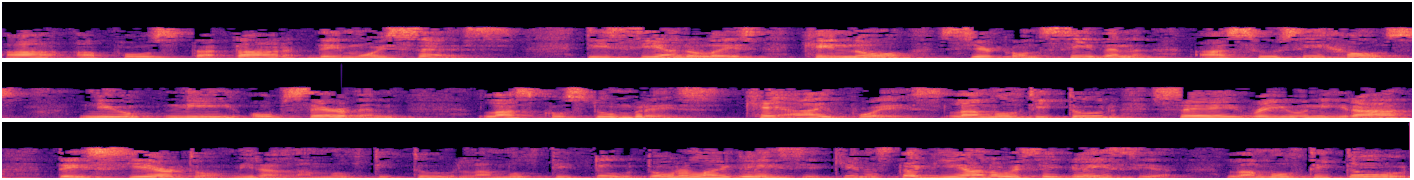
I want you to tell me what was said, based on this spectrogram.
apostatar de Moisés, diciéndoles que no circunciden a sus hijos, ni, ni observen las costumbres. ¿Qué hay pues? La multitud se reunirá Desierto, mira la multitud, la multitud, toda la iglesia. ¿Quién está guiando esa iglesia? La multitud.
